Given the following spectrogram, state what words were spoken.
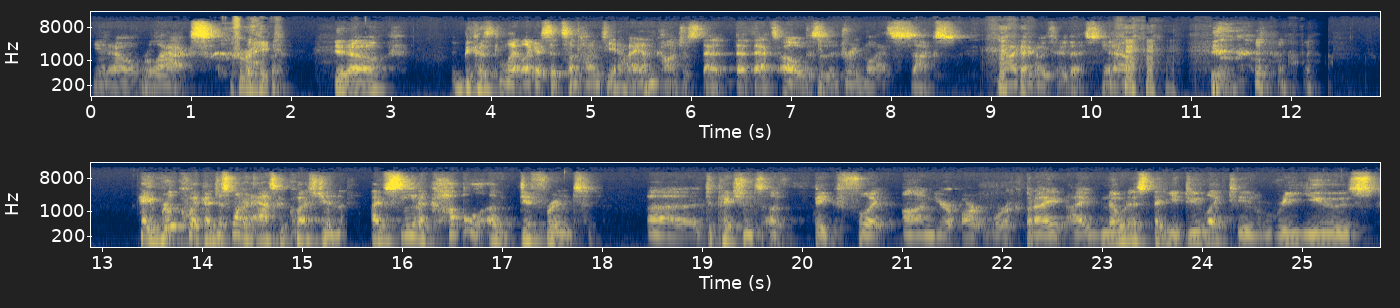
you know relax. Right. you know? Because like, like i said sometimes yeah i am conscious that that that's oh this is a dream. Well that sucks. Now i gotta go through this you know hey real quick i just wanted to ask a question. I've seen a couple of different uh, depictions of bigfoot on your artwork but i i've noticed that you do like to reuse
